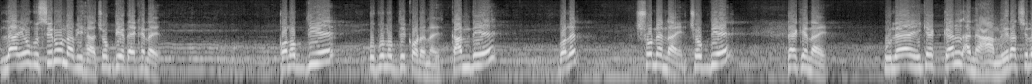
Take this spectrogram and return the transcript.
লা ইউবসিরুনা বিহা। চোখ দিয়ে দেখে নাই। কলব দিয়ে উপলব্ধি করে নাই। কান দিয়ে বলেন, শোনে নাই। চোখ দিয়ে দেখে নাই। এরা ছিল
